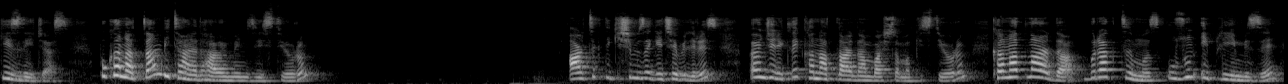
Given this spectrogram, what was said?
gizleyeceğiz. Bu kanattan bir tane daha örmenizi istiyorum. Artık dikişimize geçebiliriz. Öncelikle kanatlardan başlamak istiyorum. Kanatlarda bıraktığımız uzun ipliğimizi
